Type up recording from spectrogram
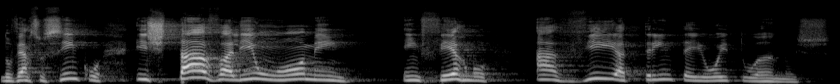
no verso 5, estava ali um homem enfermo havia 38 anos.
